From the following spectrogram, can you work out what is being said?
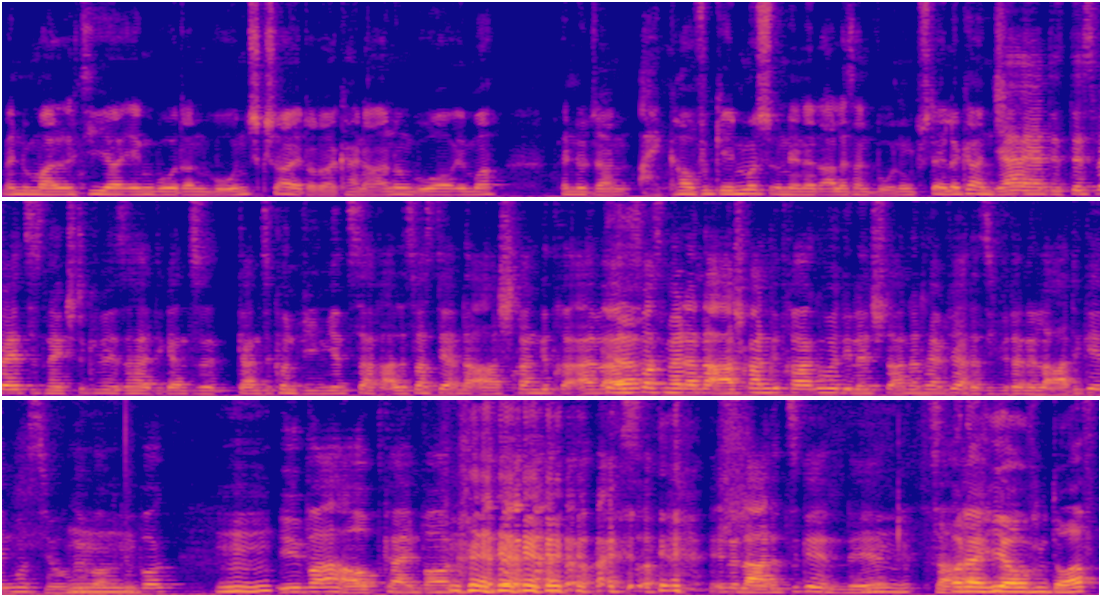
Wenn du mal hier irgendwo dann wohnst, gescheit oder keine Ahnung, wo auch immer. Wenn du dann einkaufen gehen musst und dir nicht alles an Wohnung bestellen kannst. Ja, ja, das, das wäre jetzt das nächste gewesen, halt die ganze, ganze Convenience-Sache. Alles, was dir an der Arsch rangetragen Ja. alles, was mir halt an der Arsch rangetragen wurde, die letzten anderthalb Jahre, dass ich wieder in eine Lade gehen muss. Junge, Mhm. überhaupt keinen Bock. Mhm. Überhaupt keinen Bock. weißt du, in eine Lade zu gehen. Nee. Zahl Oder hier auf dem Dorf.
